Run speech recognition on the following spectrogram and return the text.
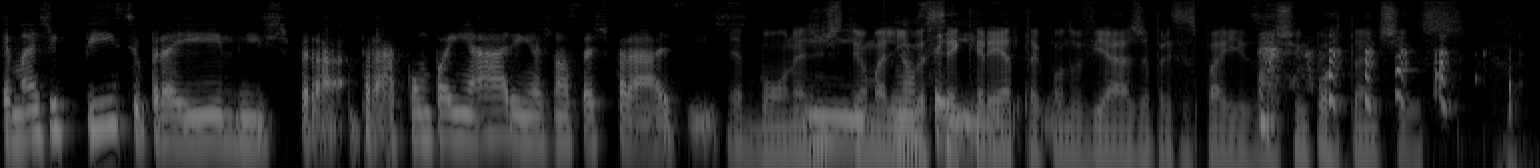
é mais difícil para eles para acompanharem as nossas frases. É bom, né? A gente e, ter uma língua secreta quando viaja para esses países. Acho importante isso.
